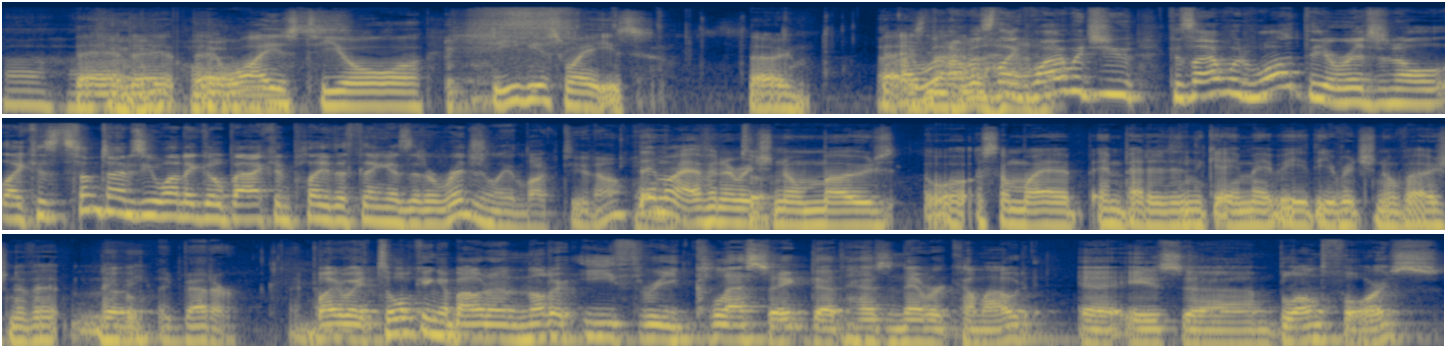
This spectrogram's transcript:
They're, they're, they're wise to your devious ways. So that I, is w- I that. was like, why would you? Because I would want the original. Like, because sometimes you want to go back and play the thing as it originally looked. You know, They might have an original mode or somewhere embedded in the game, maybe the original version of it. Maybe. they better. They By the way, talking about another E3 classic that has never come out uh, is uh, Blunt Force.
